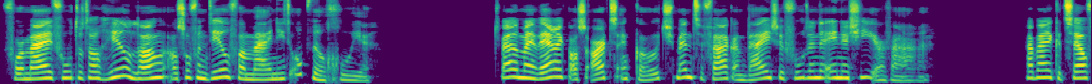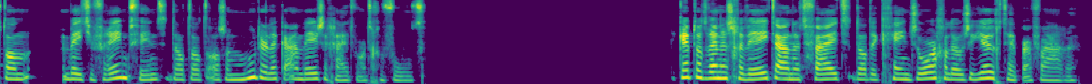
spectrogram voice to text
Voor mij voelt het al heel lang alsof een deel van mij niet op wil groeien. Terwijl mijn werk als arts en coach mensen vaak een wijze voedende energie ervaren. Waarbij ik het zelf dan een beetje vreemd vind dat dat als een moederlijke aanwezigheid wordt gevoeld. Ik heb dat wel eens geweten aan het feit dat ik geen zorgeloze jeugd heb ervaren.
